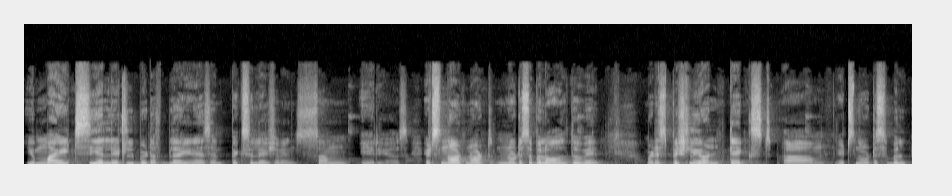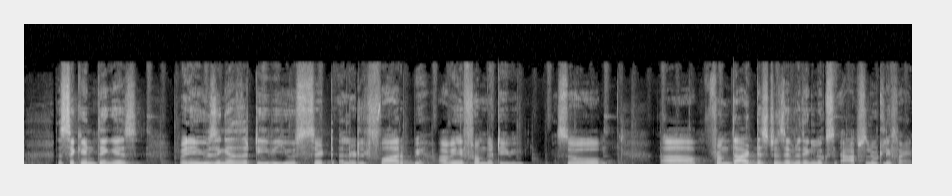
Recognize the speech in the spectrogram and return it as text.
you might see a little bit of blurriness and pixelation in some areas. It's not not noticeable all the way, but especially on text, um, it's noticeable. The second thing is when you're using as a TV, you sit a little far away from the TV so uh, from that distance, everything looks absolutely fine.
